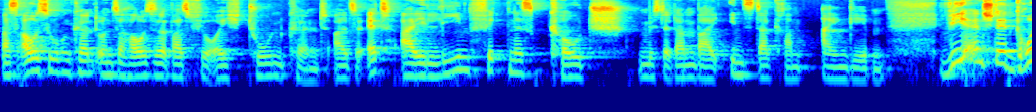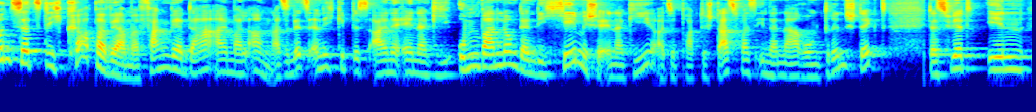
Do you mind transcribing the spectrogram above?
was raussuchen könnt und zu Hause was für euch tun könnt. Also at Eileen Fitness Coach müsst ihr dann bei Instagram eingeben. Wie entsteht grundsätzlich Körperwärme? Fangen wir da einmal an. Also letztendlich gibt es eine Energieumwandlung, denn die chemische Energie, also praktisch das, was in der Nahrung drinsteckt, das wird in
